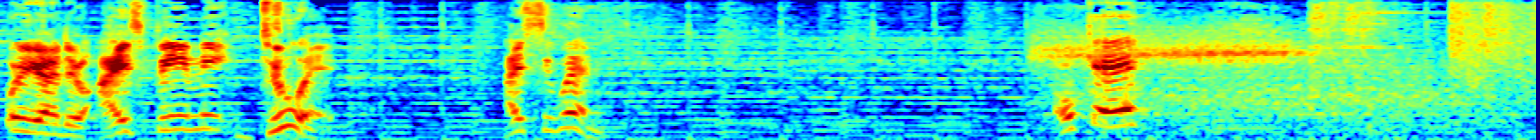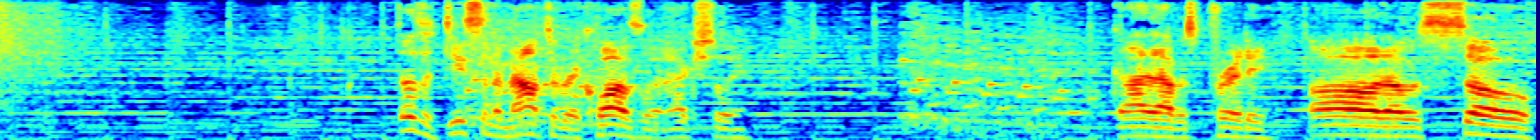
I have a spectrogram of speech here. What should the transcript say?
What are you gonna do? Ice beam me? Do it! Icy wind. Okay. Does a decent amount to Rayquaza, actually. God, that was pretty. Oh, that was so...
